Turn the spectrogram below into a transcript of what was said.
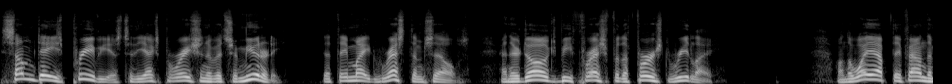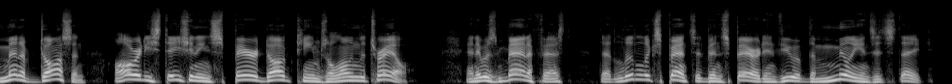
some days previous to the expiration of its immunity, that they might rest themselves and their dogs be fresh for the first relay. On the way up, they found the men of Dawson already stationing spare dog teams along the trail, and it was manifest that little expense had been spared in view of the millions at stake.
